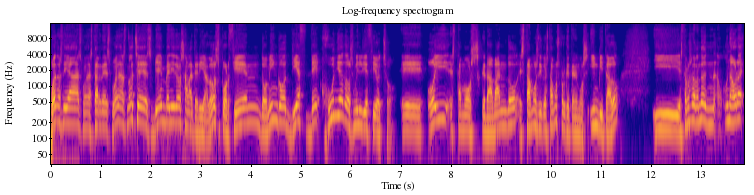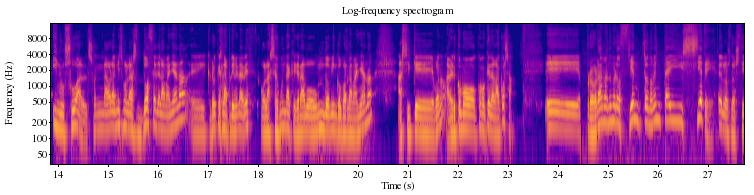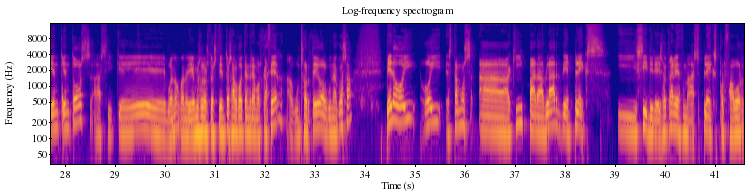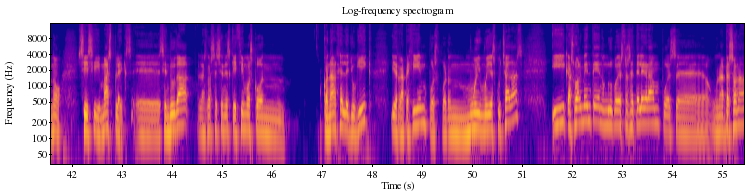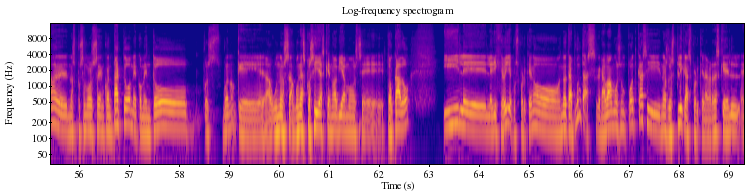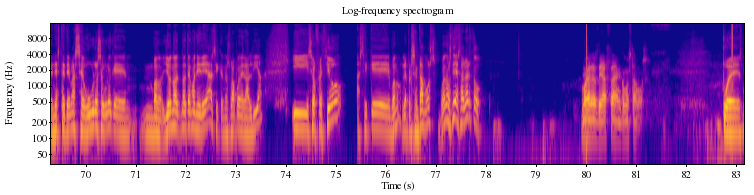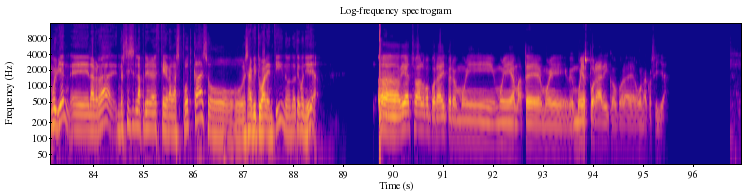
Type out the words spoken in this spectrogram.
Buenos días, buenas tardes, buenas noches, bienvenidos a Batería 2%, domingo 10 de junio 2018. Eh, hoy estamos grabando, estamos, digo estamos porque tenemos invitado y estamos grabando en una hora inusual, son ahora mismo las 12 de la mañana, eh, creo que es la primera vez o la segunda que grabo un domingo por la mañana, así que bueno, a ver cómo, cómo queda la cosa. Eh, programa número 197 de los 200. Así que, bueno, cuando lleguemos a los 200 algo tendremos que hacer, algún sorteo, alguna cosa. Pero hoy, hoy estamos aquí para hablar de Plex. Y sí, diréis, otra vez más, Plex, por favor, no. Sí, sí, más Plex. Eh, sin duda, las dos sesiones que hicimos con, con Ángel de YouGeek y Rapejim, pues fueron muy, muy escuchadas. Y casualmente en un grupo de estos de Telegram, pues eh, una persona eh, nos pusimos en contacto, me comentó, pues bueno, que algunos, algunas cosillas que no habíamos eh, tocado. Y le, dije, oye, pues ¿por qué no, no te apuntas? Grabamos un podcast y nos lo explicas, porque la verdad es que él en este tema seguro, seguro que, bueno, yo no, no tengo ni idea, así que nos va a poner al día. Y se ofreció, así que, bueno, le presentamos. Buenos días, Alberto. Buenos días, Fran, ¿cómo estamos? Pues muy bien, eh, la verdad, no sé si es la primera vez que grabas podcast o, es habitual en ti, no, no tengo ni idea. Ah, había hecho algo por ahí, pero muy, muy amateur, muy, muy esporádico, por ahí alguna cosilla.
